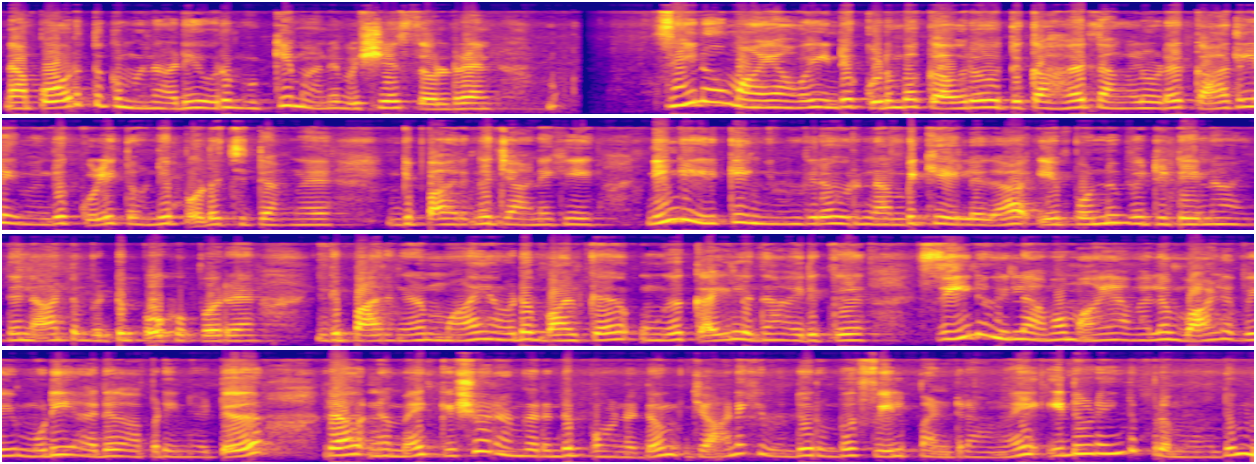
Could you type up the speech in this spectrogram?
நான் போறதுக்கு முன்னாடி ஒரு முக்கியமான விஷயம் சொல்றேன். சீனோ மாயாவும் இந்த குடும்ப கௌரவத்துக்காக தங்களோட காதலை வந்து குழி தோண்டி புதைச்சிட்டாங்க. இங்கே பாருங்க ஜானகி. நீங்கள் இருக்கீங்கிற ஒரு நம்பிக்கையில் தான் என் பொண்ணு விட்டுட்டே நான் இந்த நாட்டை விட்டு போக போகிறேன் இங்கே பாருங்க மாயாவோட வாழ்க்கை உங்கள் கையில் தான் இருக்குது சீனு இல்லாமல் மாயாவால் வாழவே முடியாது அப்படின்னுட்டு நம்ம கிஷோர் அங்கேருந்து போனதும் ஜானகி வந்து ரொம்ப ஃபீல் பண்ணுறாங்க இதோட இந்த ப்ரமோ வந்து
